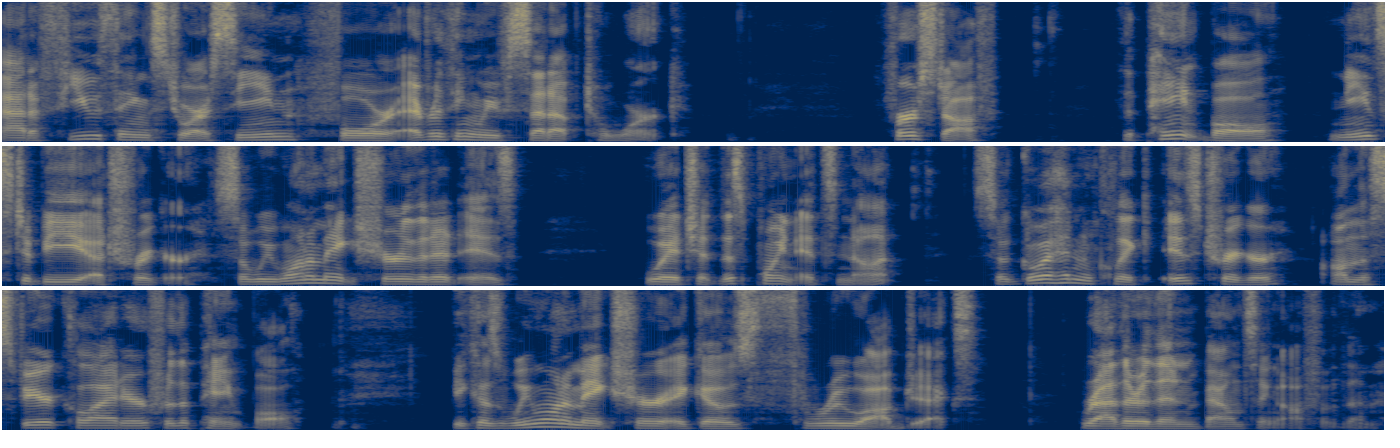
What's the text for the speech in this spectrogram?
add a few things to our scene for everything we've set up to work. First off, the paintball needs to be a trigger. So we want to make sure that it is which at this point it's not. So go ahead and click is trigger on the sphere collider for the paintball because we want to make sure it goes through objects rather than bouncing off of them.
